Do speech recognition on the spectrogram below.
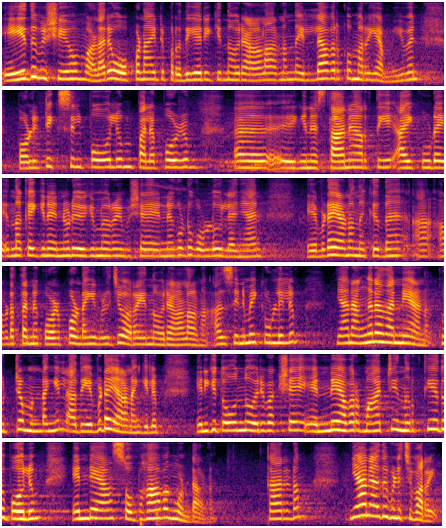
ഏത് വിഷയവും വളരെ ഓപ്പണായിട്ട് പ്രതികരിക്കുന്ന ഒരാളാണെന്ന് എല്ലാവർക്കും അറിയാം. ഈവൻ പൊളിറ്റിക്സിൽ പോലും പലപ്പോഴും ഇങ്ങനെ സ്ഥാനാർത്ഥി ആയിക്കൂടെ എന്നൊക്കെ ഇങ്ങനെ എന്നോട് ചോദിക്കുമ്പോൾ പറയും പക്ഷേ എന്നെ കൊണ്ട് കൊള്ളൂല. ഞാൻ എവിടെയാണോ നിൽക്കുന്നത്? അവിടെ തന്നെ കുഴപ്പമുണ്ടെങ്കിൽ വിളിച്ചു പറയുന്ന ഒരാളാണ്. അത് സിനിമയ്ക്കുള്ളിലും ഞാൻ അങ്ങനെ തന്നെയാണ്. കുറ്റമുണ്ടെങ്കിൽ അത് എവിടെയാണെങ്കിലും എനിക്ക് തോന്നുന്നു ഒരുപക്ഷെ എന്നെ അവർ മാറ്റി നിർത്തിയത് പോലും എന്റെ ആ സ്വഭാവം കൊണ്ടാണ്. കാരണം ഞാനത് വിളിച്ച് പറയും.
